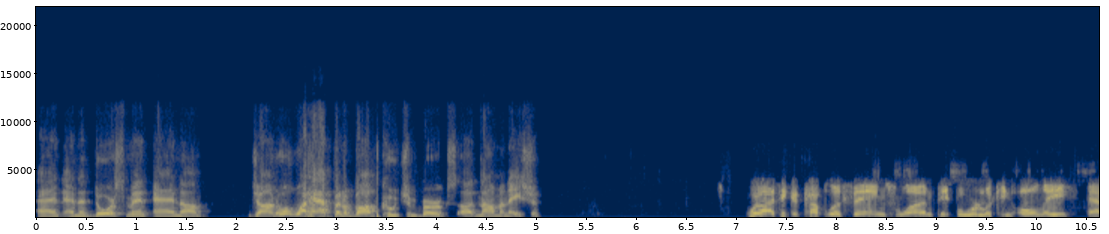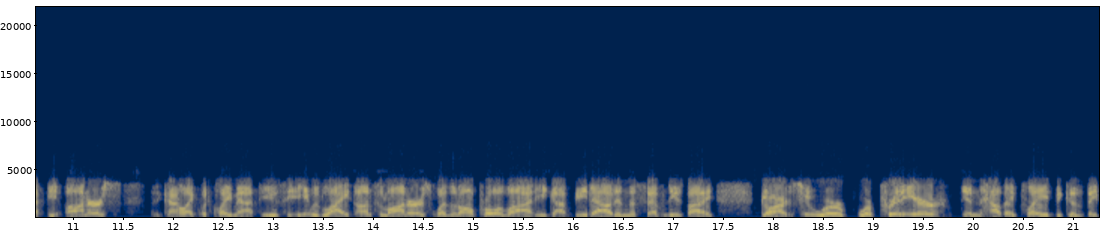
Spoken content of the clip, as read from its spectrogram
and and endorsement. And um, John, what what happened to Bob Kuechenberg's uh, nomination? Well, I think a couple of things. One, people were looking only at the honors, kind of like with Clay Matthews. He, he was light on some honors, wasn't all pro a lot. He got beat out in the 70s by guards who were, were prettier in how they played because they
